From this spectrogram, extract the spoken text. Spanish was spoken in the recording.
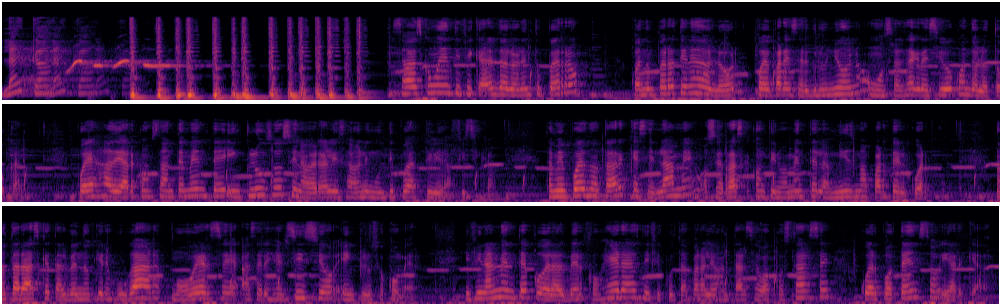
Laika. ¿Sabes cómo identificar el dolor en tu perro? Cuando un perro tiene dolor, puede parecer gruñón o mostrarse agresivo cuando lo tocan. Puede jadear constantemente, incluso sin haber realizado ningún tipo de actividad física. También puedes notar que se lame o se rasca continuamente la misma parte del cuerpo. Notarás que tal vez no quiere jugar, moverse, hacer ejercicio e incluso comer. Y finalmente podrás ver cojeras, dificultad para levantarse o acostarse, cuerpo tenso y arqueado.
